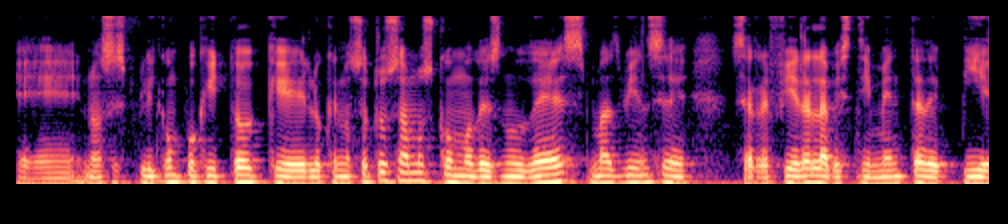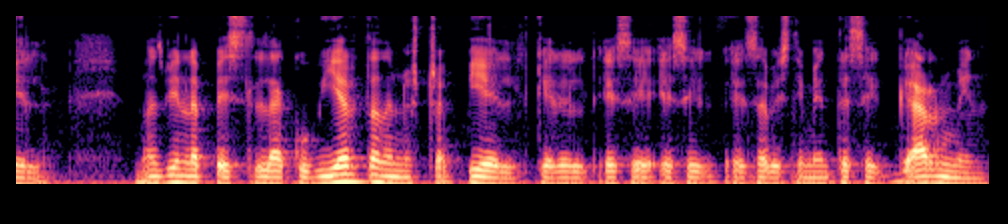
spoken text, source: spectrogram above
eh, nos explica un poquito que lo que nosotros usamos como desnudez más bien se, se refiere a la vestimenta de piel, más bien la, la cubierta de nuestra piel, que era ese, ese, esa vestimenta, ese garmen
